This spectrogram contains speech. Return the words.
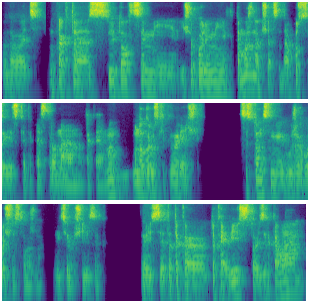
продавать. Ну, как-то с литовцами еще более-менее как-то можно общаться, да, постсоветская такая страна, она такая, ну, много русскоговорящих. С эстонцами уже очень сложно найти общий язык. То есть это такая, такая вещь, что зеркала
